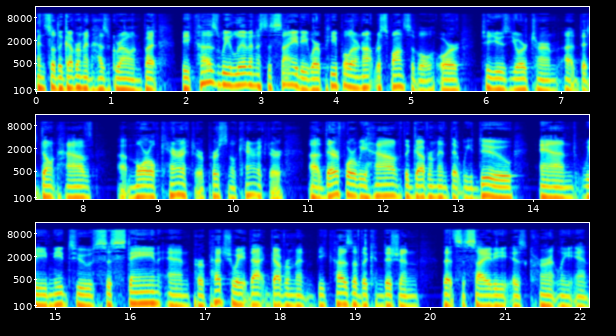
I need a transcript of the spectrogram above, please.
And so the government has grown. But because we live in a society where people are not responsible, or to use your term, uh, that don't have uh, moral character, personal character, uh, therefore, we have the government that we do, and we need to sustain and perpetuate that government because of the condition that society is currently in.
